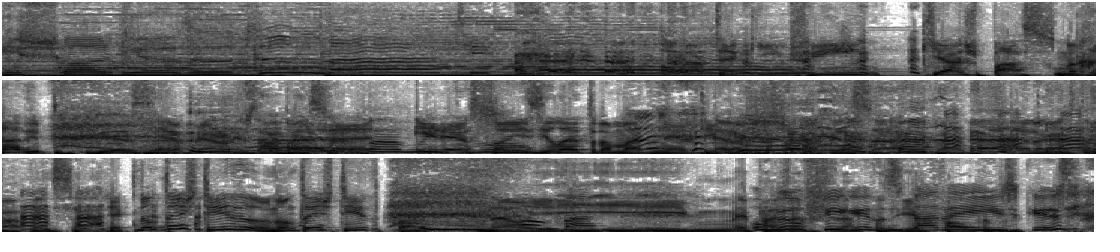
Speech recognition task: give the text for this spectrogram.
mixória de temáticas. Ora, até que enfim, que há espaço na rádio portuguesa Era o que eu estava a pensar. para muito ereções. Era o que eu estava a pensar. pá. Era o que eu estava a pensar. É que não tens tido, não tens tido, pá. Não, e, Opa. e, e, epá, o já- meu já fígado fazia é falta. iscas.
